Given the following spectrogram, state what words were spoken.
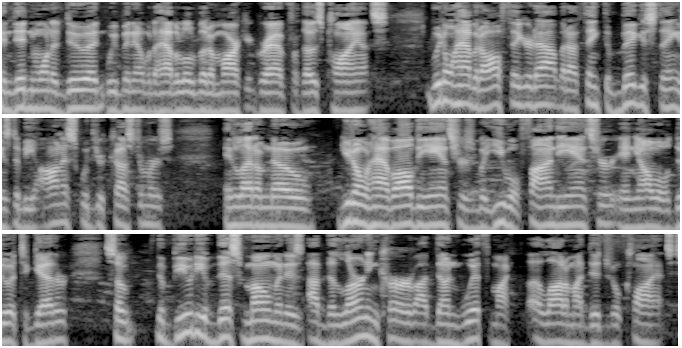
and didn't want to do it. We've been able to have a little bit of market grab for those clients. We don't have it all figured out but i think the biggest thing is to be honest with your customers and let them know you don't have all the answers, but you will find the answer and y'all will do it together. So the beauty of this moment is uh, the learning curve I've done with my a lot of my digital clients.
